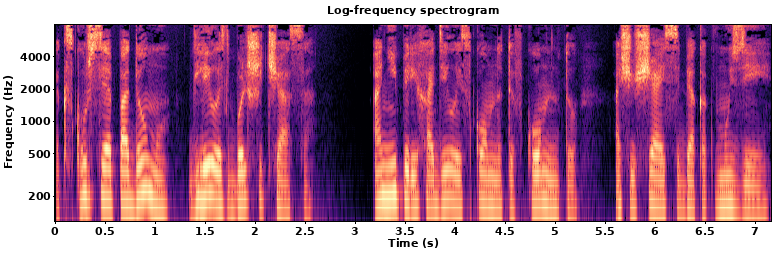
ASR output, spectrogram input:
Экскурсия по дому длилась больше часа. Они переходила из комнаты в комнату, ощущая себя как в музее.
